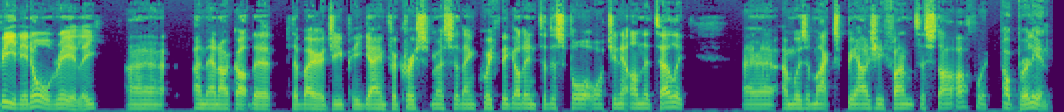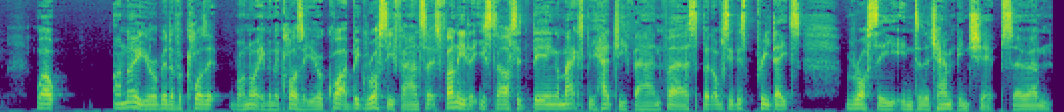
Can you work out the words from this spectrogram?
being in all, really. Uh, and then I got the the MotoGP game for Christmas, and then quickly got into the sport, watching it on the telly, uh, and was a Max Biaggi fan to start off with. Oh, brilliant! Well, I know you're a bit of a closet, well, not even a closet, you're quite a big Rossi fan. So it's funny that you started being a Max Biaggi fan first, but obviously this predates Rossi into the championship. So um,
